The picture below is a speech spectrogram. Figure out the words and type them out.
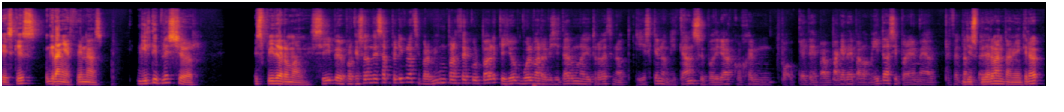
es que es gran escenas. Guilty Pleasure. Spider-Man. Sí, pero porque son de esas películas que para mí es un placer culpable que yo vuelva a revisitar una y otra vez. y no- Y es que no me canso y podría coger un paquete, un paquete de palomitas y ponerme a- Yo perfectamente. Spider-Man también creo.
